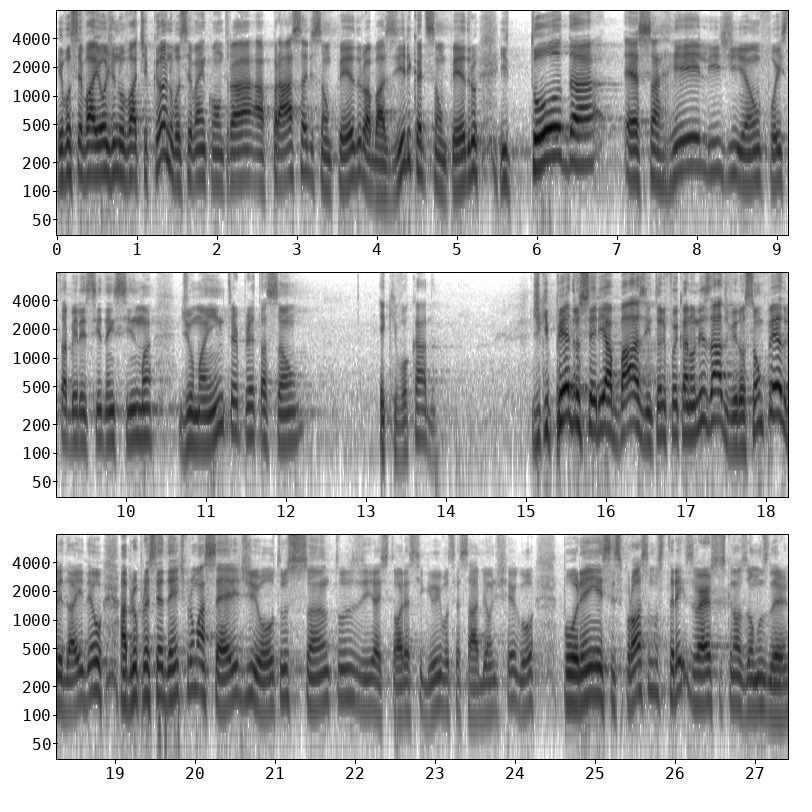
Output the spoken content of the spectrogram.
E você vai hoje no Vaticano, você vai encontrar a Praça de São Pedro, a Basílica de São Pedro, e toda essa religião foi estabelecida em cima de uma interpretação equivocada. De que Pedro seria a base, então ele foi canonizado, virou São Pedro, e daí deu, abriu precedente para uma série de outros santos, e a história seguiu, e você sabe onde chegou. Porém, esses próximos três versos que nós vamos ler,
